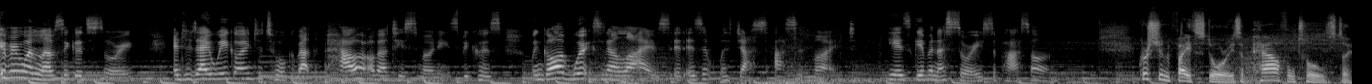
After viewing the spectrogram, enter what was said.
Everyone loves a good story, and today we're going to talk about the power of our testimonies because when God works in our lives, it isn't with just us in mind. He has given us stories to pass on. Christian faith stories are powerful tools too.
